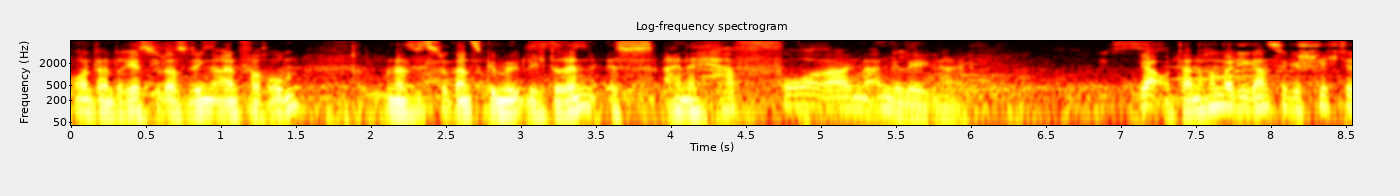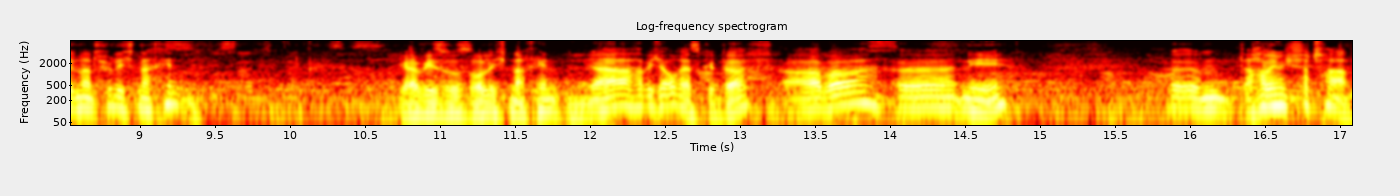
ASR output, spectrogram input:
und dann drehst du das Ding einfach um und dann sitzt du ganz gemütlich drin. Ist eine hervorragende Angelegenheit. Ja, und dann haben wir die ganze Geschichte natürlich nach hinten. Ja, wieso soll ich nach hinten? Ja, habe ich auch erst gedacht, aber äh, nee, ähm, da habe ich mich vertan.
